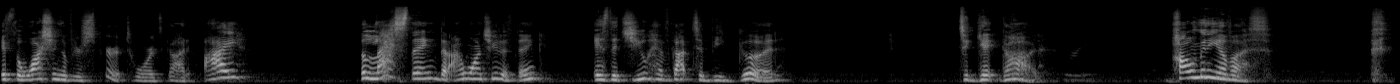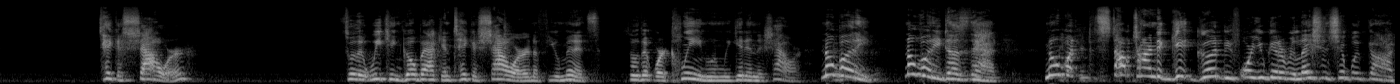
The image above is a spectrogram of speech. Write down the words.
it's the washing of your spirit towards God. I the last thing that I want you to think is that you have got to be good to get God. How many of us take a shower so that we can go back and take a shower in a few minutes so that we're clean when we get in the shower? Nobody. Nobody does that. Nobody, stop trying to get good before you get a relationship with God.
